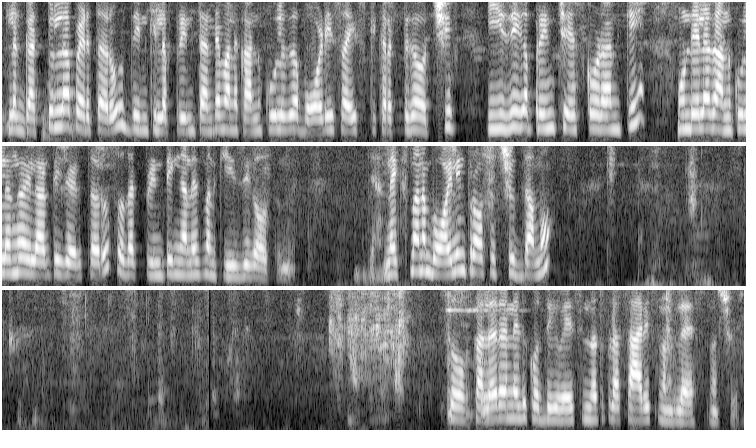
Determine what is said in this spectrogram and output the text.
ఇట్లా గట్టుల్లా పెడతారు. దీనికి ఇలా ప్రింట్ అంటే మనకు అనుకూలంగా బాడీ సైజ్కి కరెక్ట్గా వచ్చి ఈజీగా ప్రింట్ చేసుకోవడానికి ఉండేలాగా అనుకూలంగా ఇలాంటివి పెడతారు సో దట్ ప్రింటింగ్ అనేది మనకి ఈజీగా అవుతుంది. నెక్స్ట్ మనం బాయిలింగ్ ప్రాసెస్ చూద్దాము. సో కలర్ అనేది కొద్దిగా వేసిన తర్వాత ఇప్పుడు ఆ శారీస్ అందులో వేస్తున్నారు చూడు.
